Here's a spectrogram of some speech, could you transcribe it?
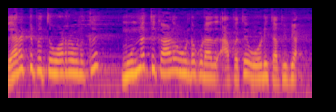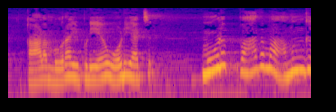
விரட்டு பெத்து ஓடுறவனுக்கு முன்னத்தி காலு ஊண்டக்கூடாது அப்பத்தே ஓடி தப்பிப்பான். காலம் பூரா இப்படியே ஓடியாச்சு. முழு பாதமாக அமுங்க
